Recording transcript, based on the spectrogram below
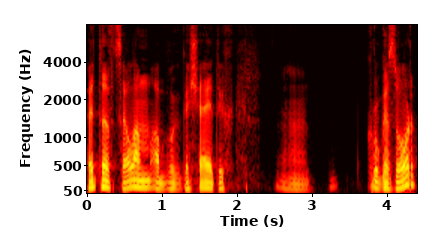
это в целом обогащает их э, кругозор,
